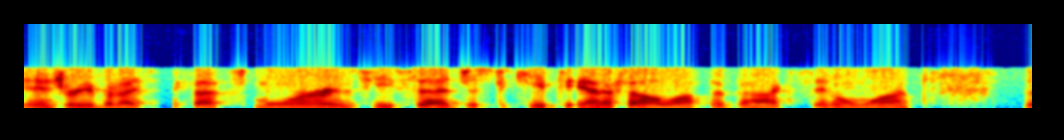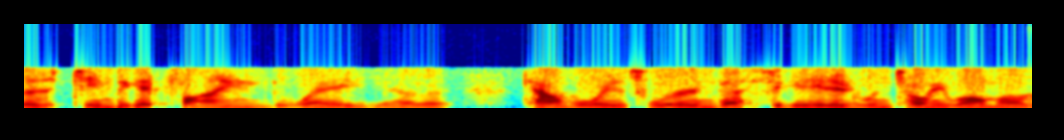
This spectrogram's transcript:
injury. But I think that's more, as he said, just to keep the NFL off their backs. They don't want the team to get fined the way you know the Cowboys were investigated when Tony Romo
